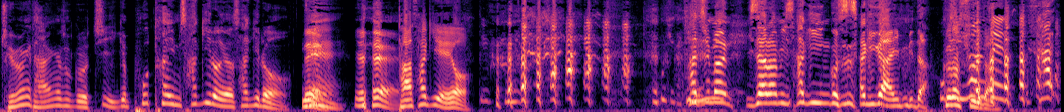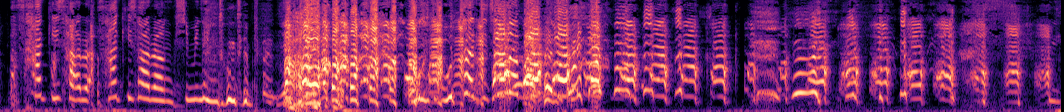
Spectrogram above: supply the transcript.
죄명이 다양해서 그렇지 이게 포타임 사기러예요, 사기러. 네. 예. 다 사기예요. 하지만 이 사람이 사기인 것은 사기가 아닙니다. 혹시 그렇습니다. 현재 사, 사기 사랑 사기 사랑 시민행동 대표 아니야? 어, 못한지 찾아봐야 돼. 이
